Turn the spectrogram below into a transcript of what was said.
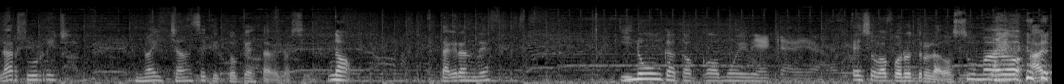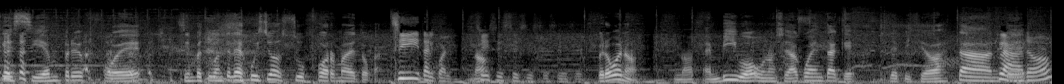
Lars Ulrich no hay chance que toque a esta velocidad. No, Está grande y nunca tocó muy bien, que. Eso va por otro lado, sumado a que siempre fue, siempre estuvo en tela de juicio su forma de tocar. Sí, tal cual. No. Sí, sí, sí, sí, sí, sí. Pero bueno, no- en vivo uno se da cuenta que le pifió bastante, Claro.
